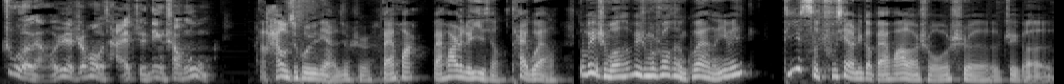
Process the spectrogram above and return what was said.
住了两个月之后才决定上路嘛。还有最后一点就是白花，白花这个意象太怪了。为什么？为什么说很怪呢？因为第一次出现这个白花的时候是这个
